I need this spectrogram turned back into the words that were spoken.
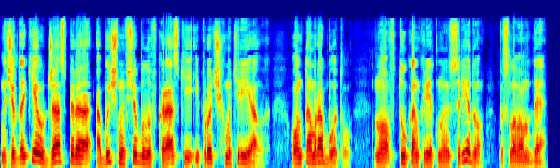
На чердаке у Джаспера обычно все было в краске и прочих материалах. Он там работал, но в ту конкретную среду, по словам Д,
